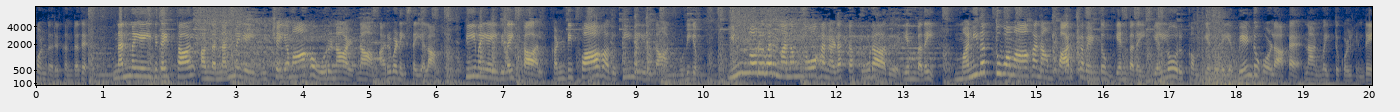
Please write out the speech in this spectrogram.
கொண்டிருக்கின்றது. நன்மையை விதைத்தால் அந்த நன்மையை நிச்சயமாக ஒரு நாள் நாம் அறுவடை செய்யலாம். தீமையை விதைத்தால் கண்டிப்பாக அது தீமையில் தான் முடியும். இன்னொருவர் மனம் நோக நடக்கக்கூடாது என்பதை மனிதத்துவமாக நாம் பார்க்க வேண்டும் என்பதை எல்லோருக்கும் என்னுடைய வேண்டுகோளாக நான் வைத்துக் கொள்கின்றேன்.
